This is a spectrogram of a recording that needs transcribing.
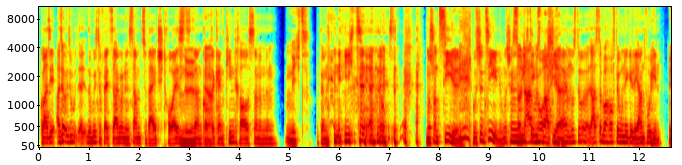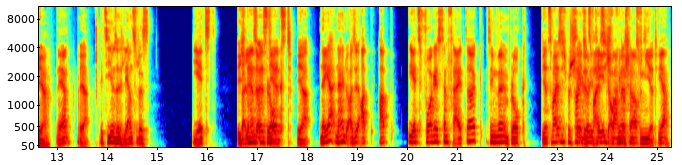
quasi, also du, du musst ja vielleicht sagen, wenn du den Samen zu weit streust, Nö, dann kommt ja. da kein Kind raus, sondern dann, nichts. dann nichts. Ja, du, musst, Muss schon zielen. du musst schon zielen. Du musst schon Soldaten richtigen müssen Ort. marschieren. Ja, du musst du hast aber auch auf der Uni gelernt, wohin. Ja, Ja, ja. beziehungsweise lernst du das jetzt. Ich lerne es Blog- jetzt. Ja. Naja, nein, also ab, ab jetzt vorgestern Freitag sind wir im Blog Jetzt weiß ich Bescheid. Jetzt weiß ich auch, wie das funktioniert. Ja,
